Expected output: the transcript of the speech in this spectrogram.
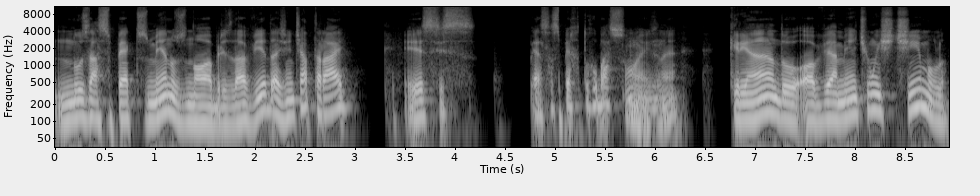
nos aspectos menos nobres da vida, a gente atrai esses, essas perturbações, uhum. né? Criando, obviamente, um estímulo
